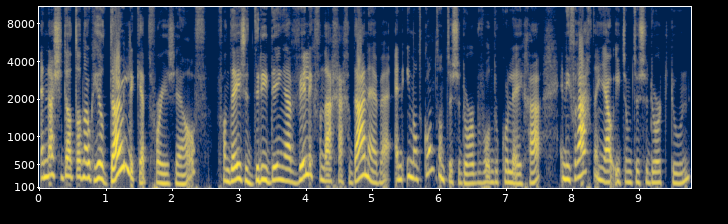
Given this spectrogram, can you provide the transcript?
En als je dat dan ook heel duidelijk hebt voor jezelf, van deze drie dingen wil ik vandaag graag gedaan hebben. En iemand komt dan tussendoor, bijvoorbeeld een collega, en die vraagt aan jou iets om tussendoor te doen.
